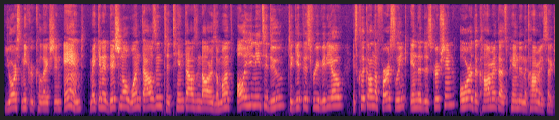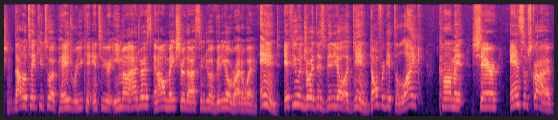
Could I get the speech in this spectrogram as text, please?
your sneaker collection and make an additional $1,000 to $10,000 a month. All you need to do to get this free video is click on the first link in the description or the comment that's pinned in the comment section. That'll take you to a page where you can enter your email address and I'll make sure that I send you a video right away. And if you enjoyed this video, again, don't forget to like, comment, share, and subscribe.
